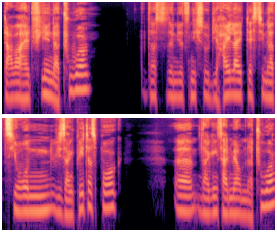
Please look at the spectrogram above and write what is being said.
Da war halt viel Natur. Das sind jetzt nicht so die Highlight-Destinationen wie St. Petersburg. Ähm, da ging es halt mehr um Natur.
